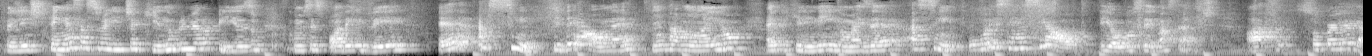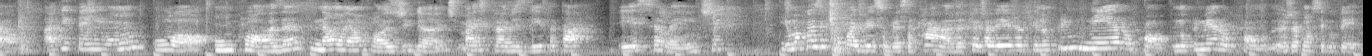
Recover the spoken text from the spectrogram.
Então, a gente tem essa suíte aqui no primeiro piso. Como vocês podem ver, é assim, ideal, né? Um tamanho é pequenininho, mas é assim, o essencial. E eu gostei bastante. Acho super legal. Aqui tem um um closet, não é um closet gigante, mas para visita tá excelente. E uma coisa que você pode ver sobre essa casa, que eu já vejo aqui no primeiro, no primeiro cômodo, eu já consigo ver.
